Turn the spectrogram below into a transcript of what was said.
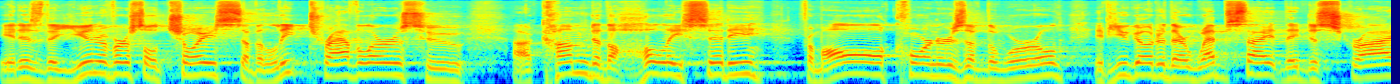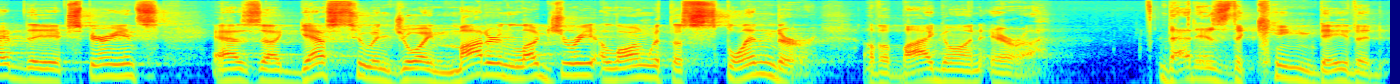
It is the universal choice of elite travelers who uh, come to the holy city from all corners of the world. If you go to their website, they describe the experience as uh, guests who enjoy modern luxury along with the splendor of a bygone era. That is the King David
